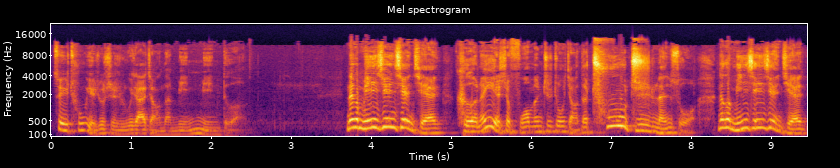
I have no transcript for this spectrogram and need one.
最初也就是儒家讲的明明德。那个明心现前，可能也是佛门之中讲的出之能所。那个明心现前，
